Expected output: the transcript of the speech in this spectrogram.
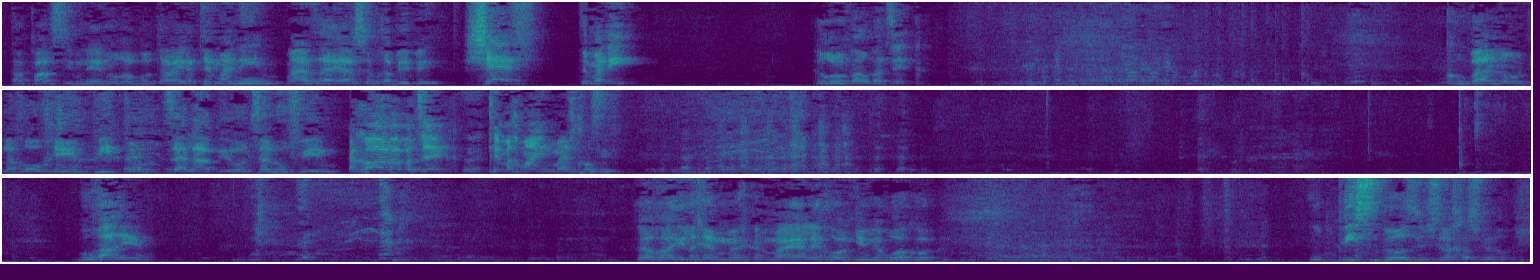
הפרסים נהנו רבותיי, התימנים, מה זה היה שם חביבי? שף! תימני. קראו לו בר בצק. קובנות, לחוכים, פיתות, זלביות, זלופים, הכל בבצק. קמח מים, מה יש לך להוסיף? בוכרים. לא יכול להגיד לכם מה היה לאכול, כי הם גמרו הכל. ביס באוזן של אחשוורוש.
